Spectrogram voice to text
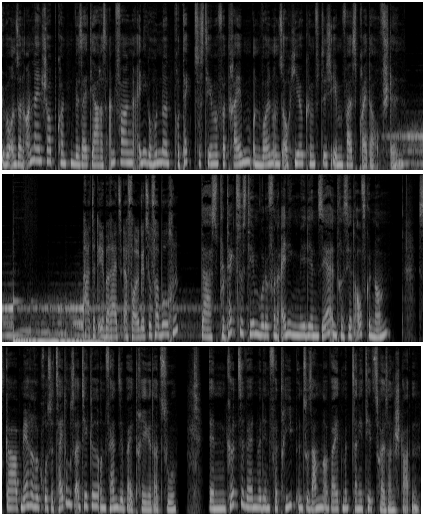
Über unseren Online-Shop konnten wir seit Jahresanfang einige hundert Protect-Systeme vertreiben und wollen uns auch hier künftig ebenfalls breiter aufstellen. Hattet ihr bereits Erfolge zu verbuchen? Das Protect-System wurde von einigen Medien sehr interessiert aufgenommen. Es gab mehrere große Zeitungsartikel und Fernsehbeiträge dazu. In Kürze werden wir den Vertrieb in Zusammenarbeit mit Sanitätshäusern starten.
